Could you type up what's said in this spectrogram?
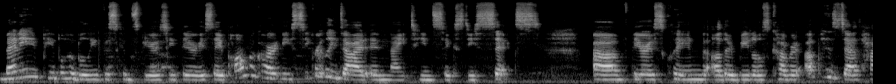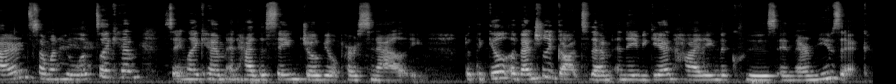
many people who believe this conspiracy theory say Paul McCartney secretly died in 1966. Um, theorists claim the other Beatles covered up his death, hiring someone who looked like him, sang like him, and had the same jovial personality. But the guilt eventually got to them, and they began hiding the clues in their music.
